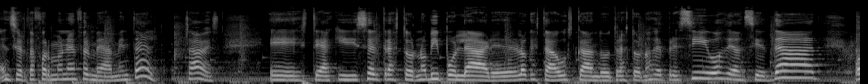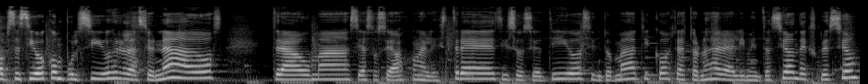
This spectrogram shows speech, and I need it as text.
en cierta forma una enfermedad mental, ¿sabes? Este, aquí dice el trastorno bipolar, era lo que estaba buscando, trastornos depresivos, de ansiedad, obsesivo-compulsivos y relacionados, traumas y asociados con el estrés, disociativos, sintomáticos, trastornos de la alimentación, de excreción,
